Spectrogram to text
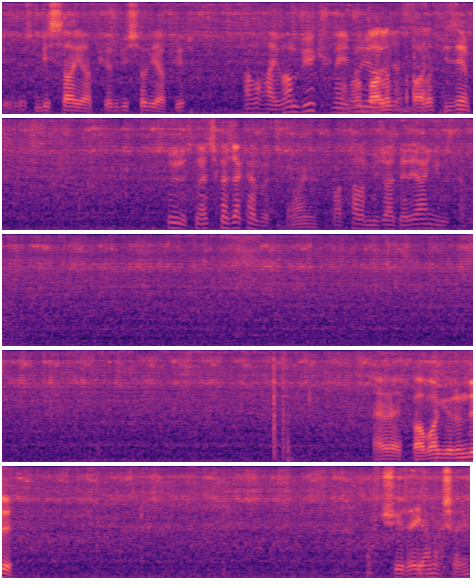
Görüyorsun, Bir sağ yapıyor, bir sol yapıyor. Ama hayvan büyük. Mecbur Ama yoracağız. balık, balık bizim. Suyun üstüne çıkacak elbet. Aynen. Bakalım mücadeleyi hangimiz kazanır. Evet baba göründü. Şöyle yanaşayım.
